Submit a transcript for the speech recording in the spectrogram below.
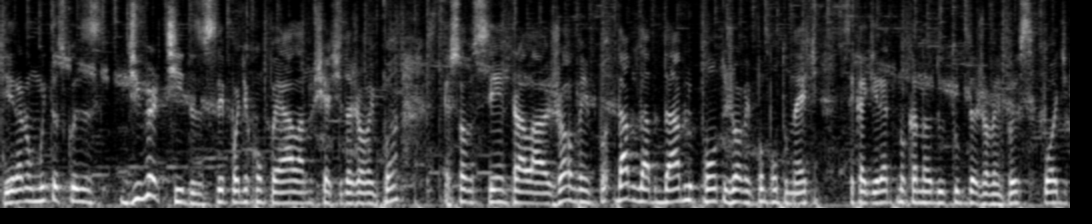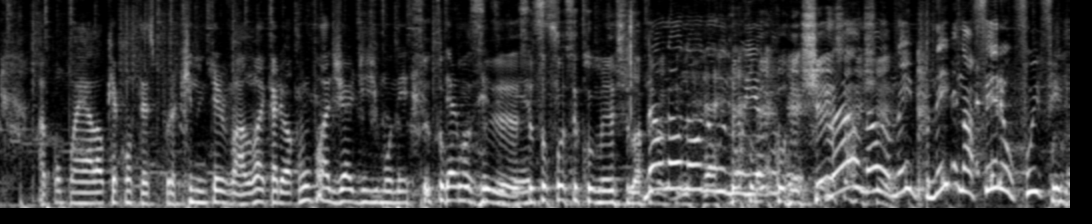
geraram muitas coisas divertidas. Você pode acompanhar lá no chat da Jovem Pan. É só você entrar lá, Jovem Pan, www.jovempan.net. Você cai direto no canal do YouTube da Jovem Pan. Você pode acompanhar lá o que acontece por aqui no intervalo. Vai, Carioca, vamos falar de Jardim de Monet, Se tu, fosse, se tu fosse comer esse lá Não, não, não, não, não ia. Com recheio Não, não, nem, nem na feira eu fui, filho.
